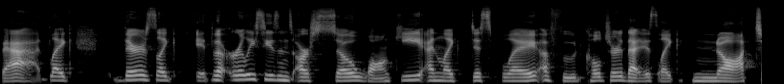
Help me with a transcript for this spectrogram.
bad like there's like it, the early seasons are so wonky and like display a food culture that is like not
